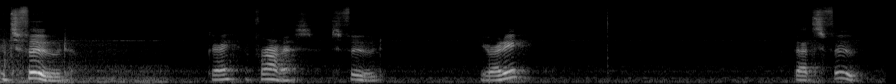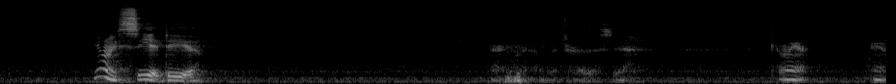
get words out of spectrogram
It's food. Okay? I promise. It's food. You ready? That's food. You don't see it, do you? Alright, I'm gonna try this, yeah. Come here. Yeah.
